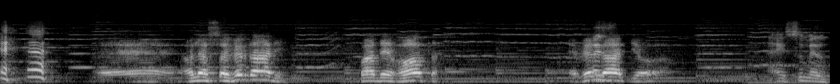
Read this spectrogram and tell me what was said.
É, olha só, é verdade. Com a derrota. É verdade. ó. É isso mesmo.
